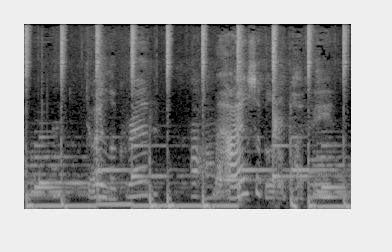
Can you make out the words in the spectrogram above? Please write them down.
Do I look red? Uh-uh. My eyes look a little puffy.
